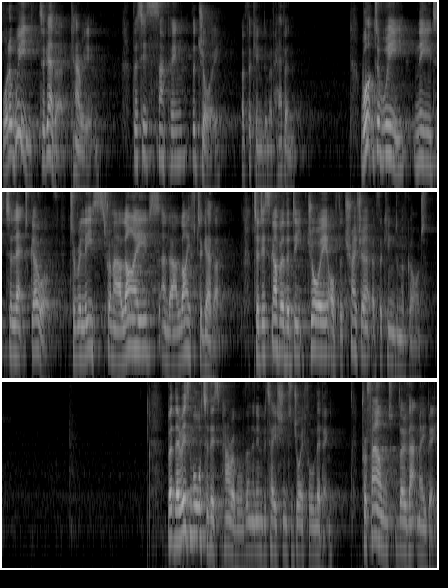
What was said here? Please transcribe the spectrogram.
What are we together carrying that is sapping the joy of the kingdom of heaven? What do we need to let go of, to release from our lives and our life together, to discover the deep joy of the treasure of the kingdom of God? But there is more to this parable than an invitation to joyful living profound though that may be.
